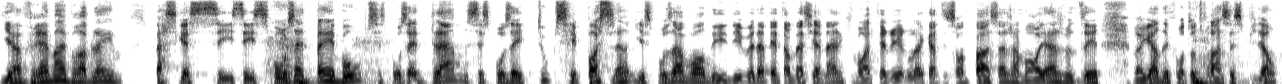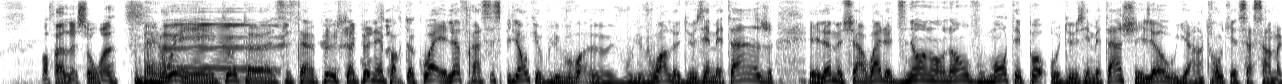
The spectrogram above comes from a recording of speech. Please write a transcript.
il y a vraiment un problème parce que c'est supposé être bien beau, c'est supposé être glam, c'est supposé être tout, c'est pas ça. Il est supposé avoir des, des, vedettes internationales qui vont atterrir là quand ils sont de passage à Montréal. Je veux dire, regarde des photos de Francis Pilon va faire le saut, hein? Ben oui, euh, écoute, euh, c'est un peu, c'est un peu n'importe quoi. Et là, Francis Pilon qui a voulu voir, euh, voulu voir le deuxième étage. Et là, M. Awad a dit non, non, non, vous montez pas au deuxième étage. C'est là où il y a, entre autres, il y a sa chambre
